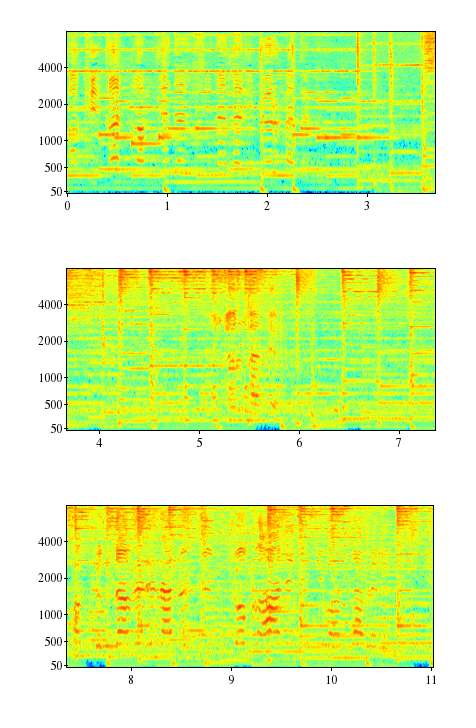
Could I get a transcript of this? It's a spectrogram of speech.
Hakikat gamzeden sineleri görmedim. Üzülmedim. Hakkımda verilen hüküm çok âli bir divanda verilmişti.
